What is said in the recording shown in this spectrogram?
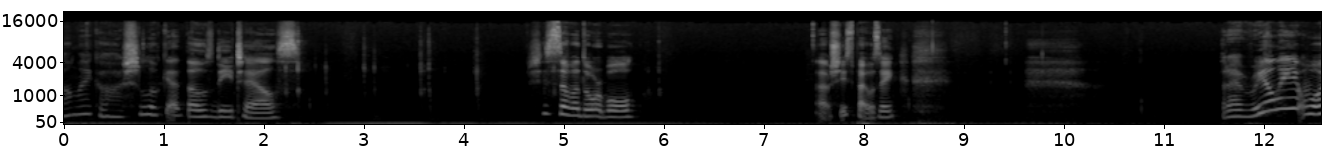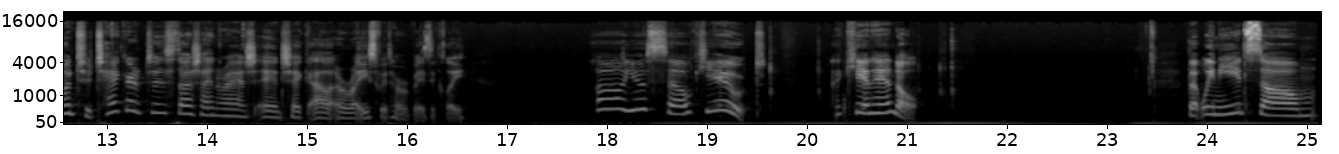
oh my gosh look at those details. She's so adorable. Oh she's posing. But I really want to take her to Starshine Ranch and check out a race with her basically. Oh you're so cute. I can't handle but we need some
